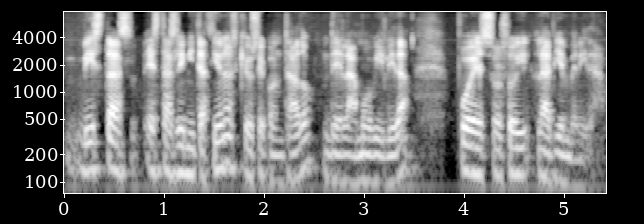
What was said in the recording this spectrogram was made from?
vistas estas limitaciones que os he contado de la movilidad, pues os doy la bienvenida.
